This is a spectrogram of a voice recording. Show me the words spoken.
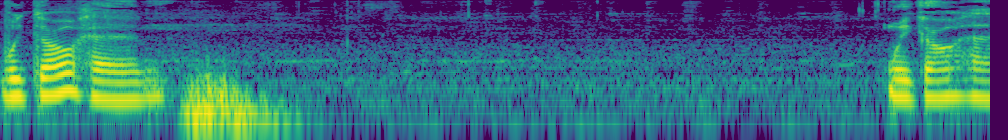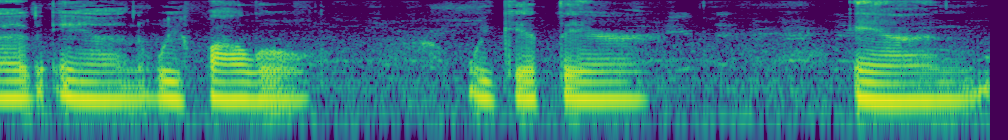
we go ahead. We go ahead and we follow. We get there and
